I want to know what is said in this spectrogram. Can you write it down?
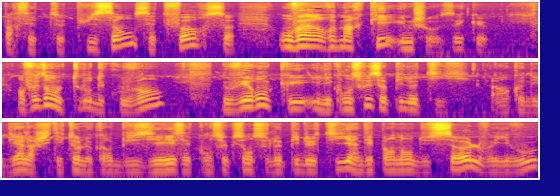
par cette puissance, cette force. On va remarquer une chose, c'est que en faisant le tour du couvent, nous verrons qu'il est construit sur pilotis. on connaît bien l'architecture de Le Corbusier, cette construction sur le pilotis, indépendant du sol, voyez-vous,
